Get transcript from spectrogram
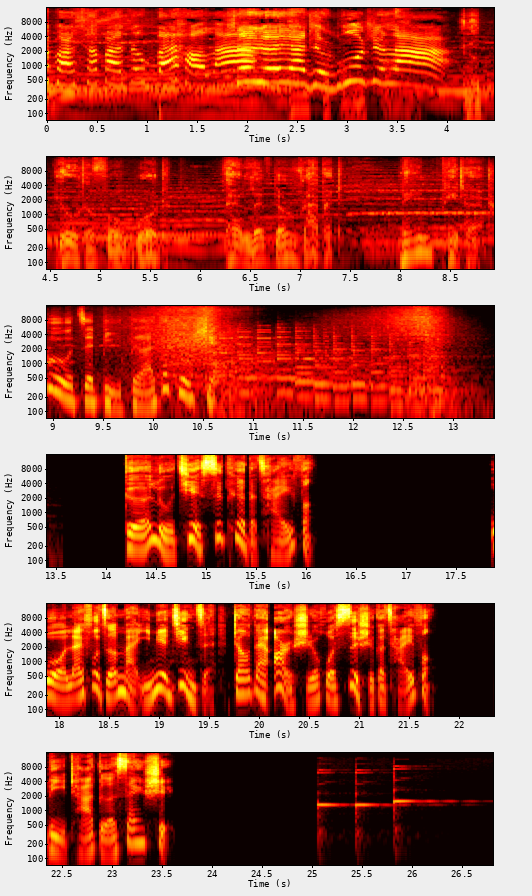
快把小板凳摆好啦！三月要讲故事啦。In a beautiful wood, there lived a rabbit named Peter. 兔子彼得的故事。格鲁切斯特的裁缝，我来负责买一面镜子，招待二十或四十个裁缝。理查德三世，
